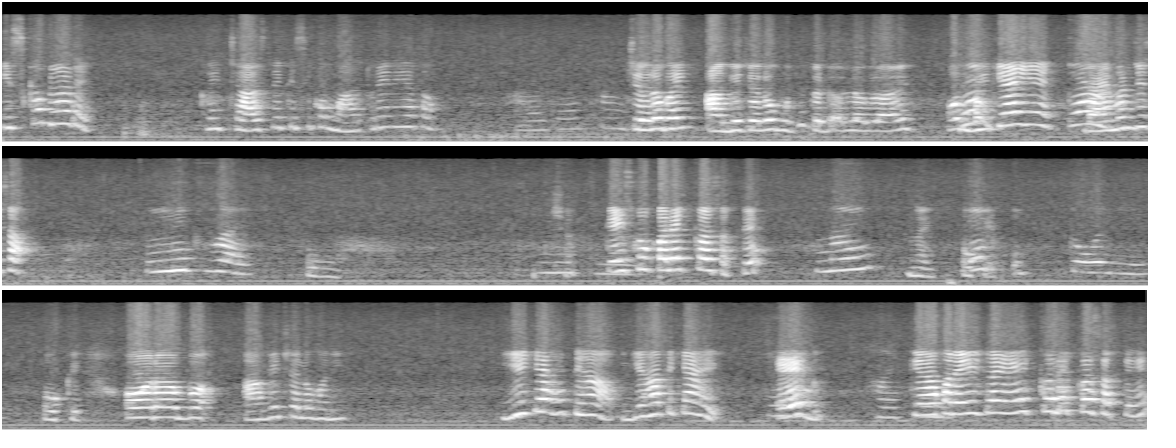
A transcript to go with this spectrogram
किसका ब्लड है? कहीं चार्ल्स ने किसी को मार तो नहीं दिया था? चलो भाई आगे चलो मुझे तो डर लग रहा है। और ये क्या है? ये डायमंड जैसा। अच्छा। क्या इसको कलेक्ट कर सकते नहीं। नहीं ओके ओके और अब आगे चलो हनी ये क्या है यहाँ? यहाँ पे क्या है? एग हाँ क्या? अपन एग का एग कलेक्ट कर सकते हैं?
